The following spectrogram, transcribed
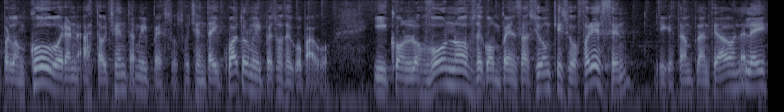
perdón, cobran hasta 80 mil pesos, 84 mil pesos de copago. Y con los bonos de compensación que se ofrecen y que están planteados en la ley,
